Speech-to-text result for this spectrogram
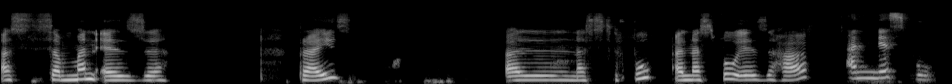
as someone is uh, price. Al nasfu. Al nasfu is half. And nisfu.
